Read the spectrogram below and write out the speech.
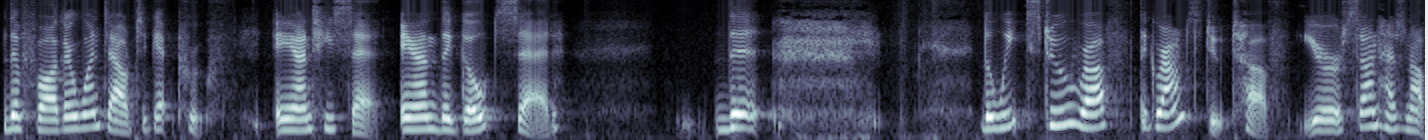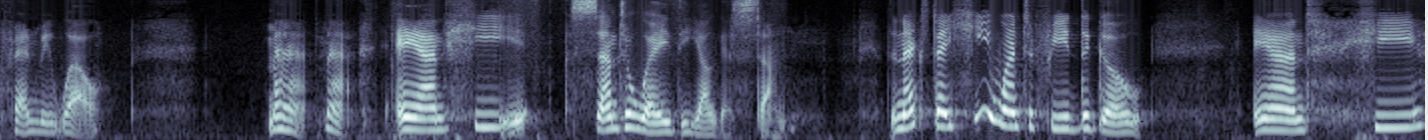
the father went out to get proof. And he said, and the goat said, the, the wheat's too rough, the ground's too tough. Your son has not fed me well. Meh, meh. And he sent away the youngest son. The next day he went to feed the goat and he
